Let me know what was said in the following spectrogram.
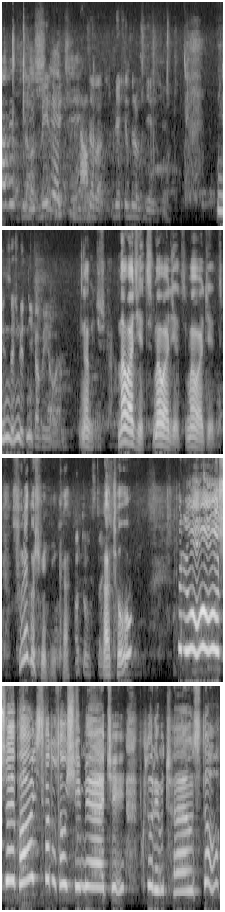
A wy No, przecież wyje, wy, śmieci. No, zobacz, wiecie, zrób zdjęcie. Ze mm-hmm. śmietnika wyjąłem. No widzisz, mała dziec, mała dziec, mała dziec. Z którego śmietnika? O tu, z tej. A tu? Proszę Państwa, tu są śmieci, w którym często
